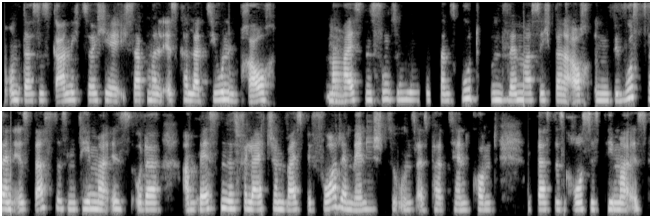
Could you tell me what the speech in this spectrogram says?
und dass es gar nicht solche, ich sag mal, Eskalationen braucht. Ja. Meistens funktioniert das ganz gut und wenn man sich dann auch im Bewusstsein ist, dass das ein Thema ist oder am besten das vielleicht schon weiß, bevor der Mensch zu uns als Patient kommt, dass das ein großes Thema ist,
